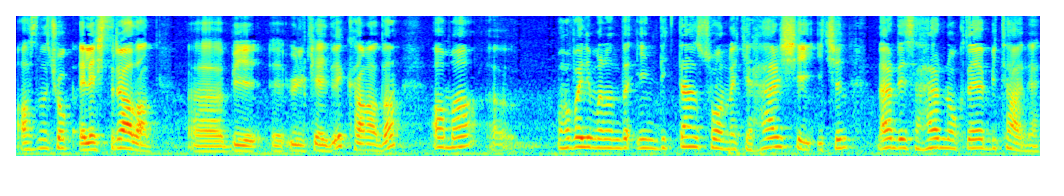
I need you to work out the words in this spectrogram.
aslında çok eleştiri alan bir e, ülkeydi Kanada. Ama havalimanında indikten sonraki her şey için neredeyse her noktaya bir tane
